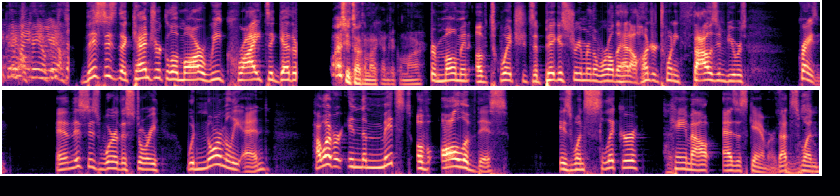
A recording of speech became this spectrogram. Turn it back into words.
okay, victimizing okay, I'm yourself. This is the Kendrick Lamar "We Cry Together" Why is he talking about Kendrick Lamar? moment of Twitch. It's the biggest streamer in the world. It had 120,000 viewers. Crazy. And this is where the story would normally end. However, in the midst of all of this is when Slicker came out as a scammer. That's when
